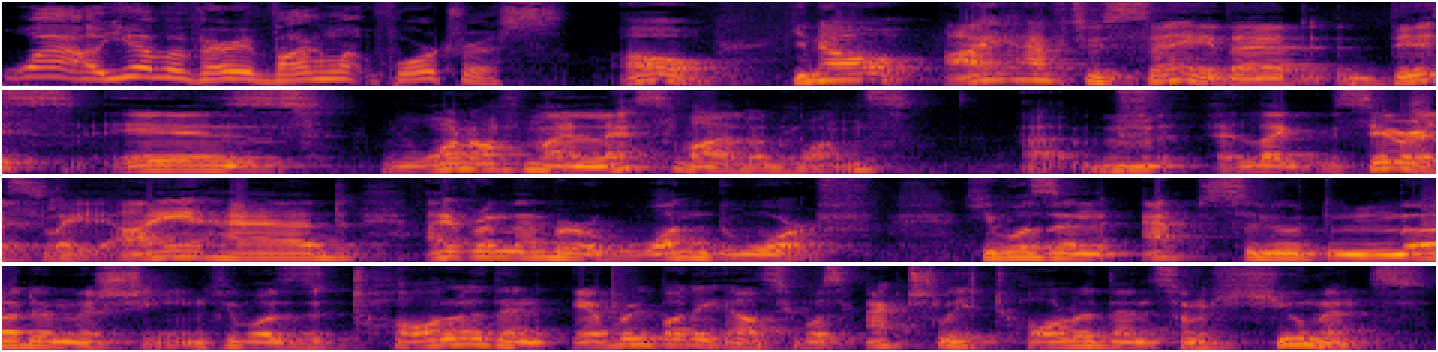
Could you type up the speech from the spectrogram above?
Wow, you have a very violent fortress. Oh, you know, I have to say that this is one of my less violent ones. Uh, v- like seriously, I had I remember one dwarf. He was an absolute murder machine. He was taller than everybody else. He was actually taller than some humans.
